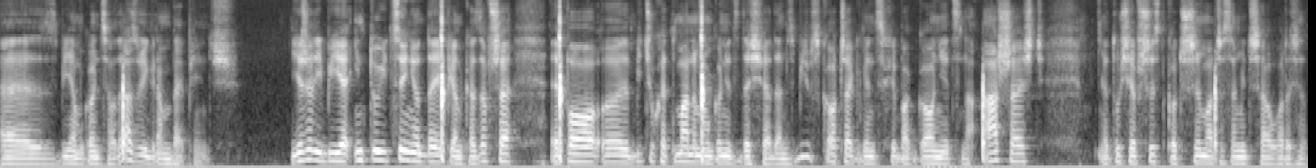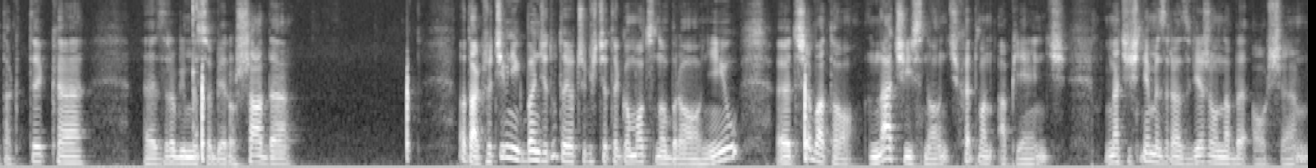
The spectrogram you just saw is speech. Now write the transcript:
E, zbijam gońca od razu i gram B5. Jeżeli bije, intuicyjnie oddaję pionka. Zawsze e, po e, biciu hetmanem mam goniec D7. Zbił skoczek, więc chyba goniec na A6. E, tu się wszystko trzyma, czasami trzeba uważać na taktykę. Zrobimy sobie roszadę. No tak, przeciwnik będzie tutaj oczywiście tego mocno bronił. Trzeba to nacisnąć. Hetman A5. Naciśniemy zaraz wieżą na B8.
